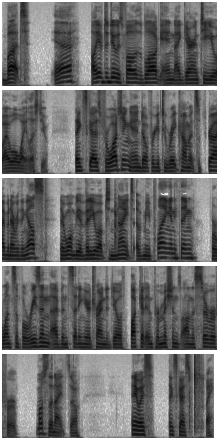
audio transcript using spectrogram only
but yeah, all you have to do is follow the blog, and I guarantee you I will whitelist you. Thanks guys for watching, and don't forget to rate, comment, subscribe, and everything else. There won't be a video up tonight of me playing anything, for one simple reason. I've been sitting here trying to deal with Bukkit and permissions on the server for most of the night, so... Anyways, thanks guys. Bye.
